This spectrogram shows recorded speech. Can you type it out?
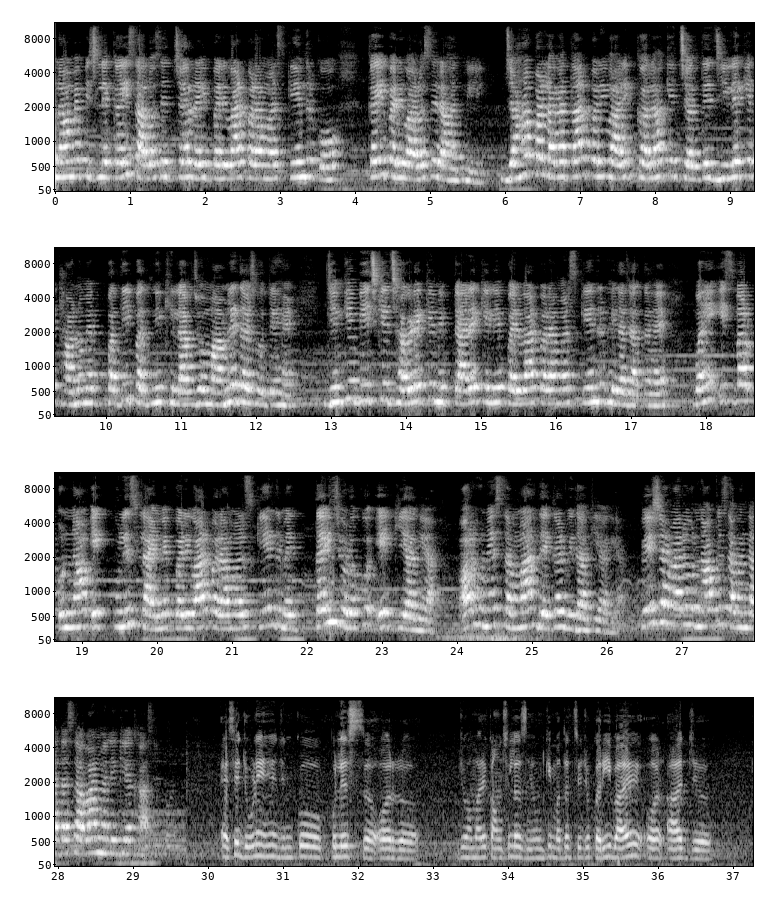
उन्नाव में पिछले कई सालों से चल रही परिवार परामर्श केंद्र को कई परिवारों से राहत मिली, जहाँ पर लगातार पारिवारिक कलह के चलते ज़िले के थानों में पति पत्नी खिलाफ जो मामले दर्ज होते हैं, जिनके बीच के झगड़े के निपटारे के लिए परिवार परामर्श केंद्र भेजा जाता है, वहीं इस बार उन्नाव एक पुलिस लाइन में परिवार परामर्श केंद्र में तेईस जोड़ों को एक किया गया और उन्हें सम्मान देकर विदा किया गया। पेश है हमारे उन्नाव के संवाददाता साबान मलिक खास रिपोर्ट। ऐसे जोड़े हैं जिनको पुलिस और जो हमारे काउंसलर्स हैं, उनकी मदद से जो करीब आए और आज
